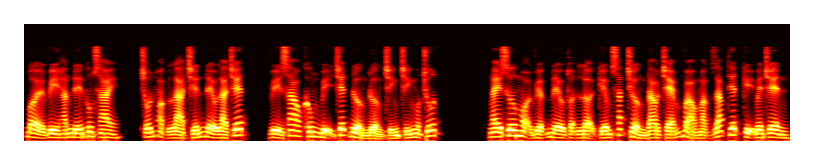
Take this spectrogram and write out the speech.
bởi vì hắn đến không sai, trốn hoặc là chiến đều là chết, vì sao không bị chết đường đường chính chính một chút? Ngày xưa mọi việc đều thuận lợi kiếm sắt trường đao chém vào mặc giáp thiết kỵ bên trên,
